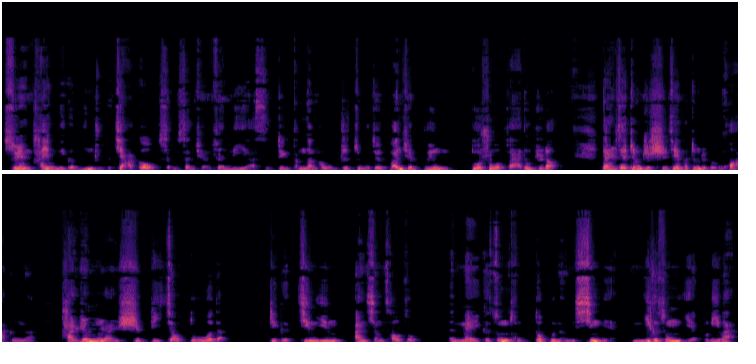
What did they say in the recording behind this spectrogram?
虽然它有那个民主的架构，什么三权分立啊，是这个等等哈，我们这这我觉得完全不用多说，大家都知道。但是在政治实践和政治文化中呢，它仍然是比较多的这个精英暗箱操作，每个总统都不能幸免，尼克松也不例外。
